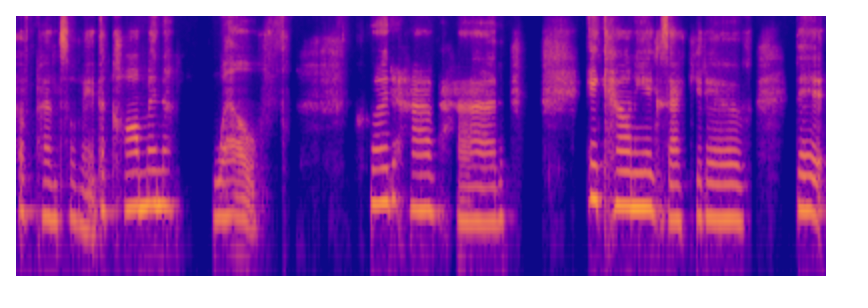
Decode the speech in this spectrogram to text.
of pennsylvania the commonwealth could have had a county executive that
